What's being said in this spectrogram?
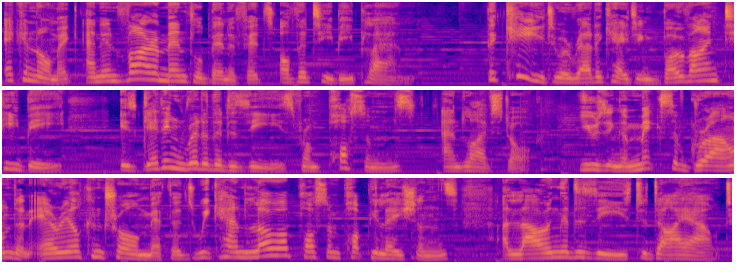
economic, and environmental benefits of the TB plan. The key to eradicating bovine TB is getting rid of the disease from possums and livestock. Using a mix of ground and aerial control methods, we can lower possum populations, allowing the disease to die out.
